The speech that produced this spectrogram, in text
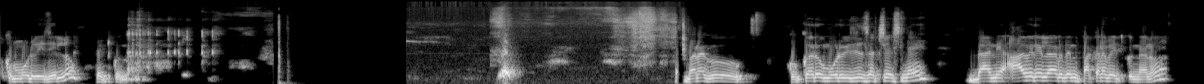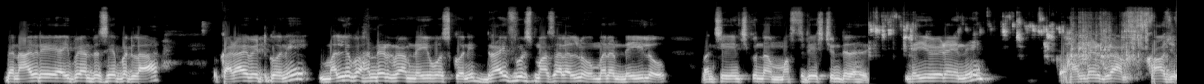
ఒక మూడు విజిల్లో పెట్టుకుందాం. మనకు కుక్కర్ మూడు విజిల్స్ వచ్చేసినాయి. దాన్ని ఆవిరి దాన్ని పక్కన పెట్టుకున్నాను. దాన్ని ఆవిరి అయిపోయేంత సేపట్లా కడాయి పెట్టుకొని మళ్ళీ ఒక హండ్రెడ్ గ్రామ్ నెయ్యి పోసుకొని డ్రై ఫ్రూట్స్ మసాలాలను మనం నెయ్యిలో మంచిగా వేయించుకుందాం మస్తు టేస్ట్ ఉంటుంది అది. నెయ్యి వేడైంది. హండ్రెడ్ గ్రామ్ కాజు.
